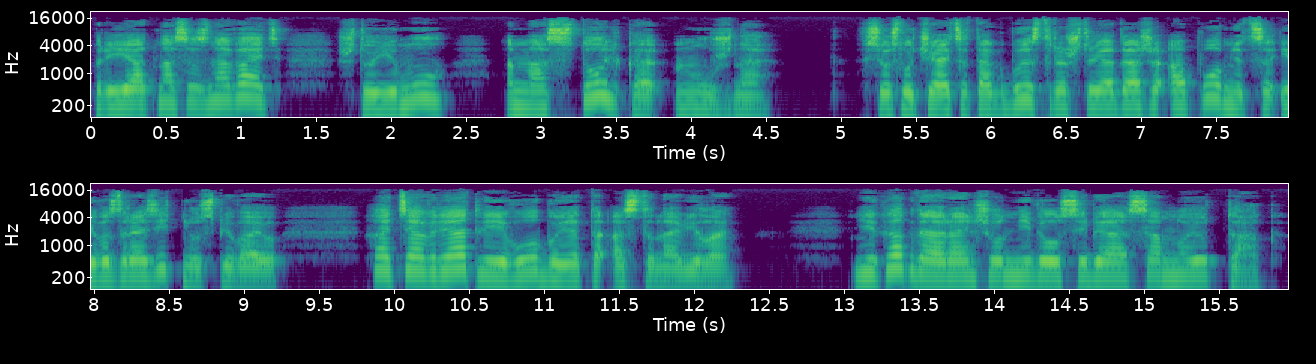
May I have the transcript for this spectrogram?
приятно осознавать, что ему настолько нужно. Все случается так быстро, что я даже опомниться и возразить не успеваю, хотя вряд ли его бы это остановило. Никогда раньше он не вел себя со мною так.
